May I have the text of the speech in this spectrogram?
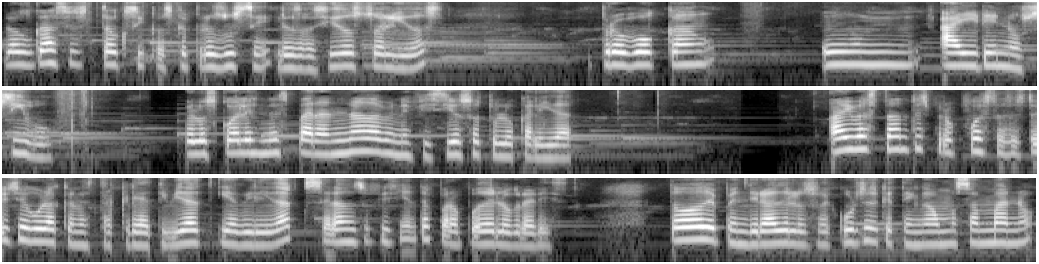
Los gases tóxicos que produce los residuos sólidos provocan un aire nocivo, de los cuales no es para nada beneficioso a tu localidad. Hay bastantes propuestas, estoy segura que nuestra creatividad y habilidad serán suficientes para poder lograr esto. Todo dependerá de los recursos que tengamos a mano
